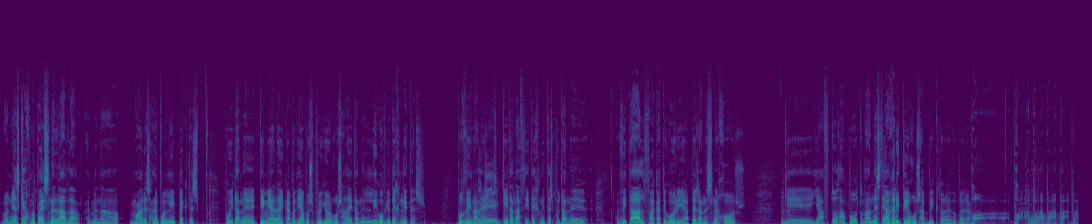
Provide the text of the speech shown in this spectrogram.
Λοιπόν, μιας και έχουμε πάει στην Ελλάδα, εμένα μου αρέσανε πολύ οι παίκτες που ήταν ε, τίμια λαϊκά παιδιά όπως είπε ο Γιώργος, αλλά ήταν λίγο πιο τεχνίτες που δίνανε. Οκ. Και ήταν αυτοί οι τεχνίτες που ήταν ε, ΒΑ κατηγορία, παίζανε συνεχώς. Και γι' αυτό θα πω τον Ανέστη Αγρίτη εγώ σαν pick τώρα εδώ πέρα. Πα, πα, πα, πα, πα, πα.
